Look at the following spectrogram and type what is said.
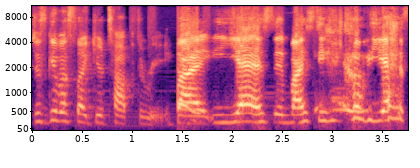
Just give us like your top three. By yes, by Stephen Covey. Yes,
